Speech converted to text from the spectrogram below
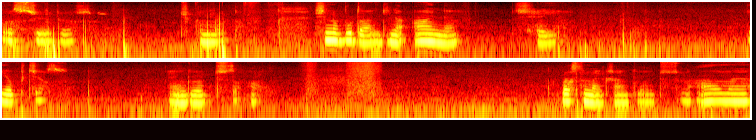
Basıyoruz. Çıkın buradan. Şimdi buradan yine aynı şeyi yapacağız. En görüntüsü al. Bastım ekran görüntüsünü almaya.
